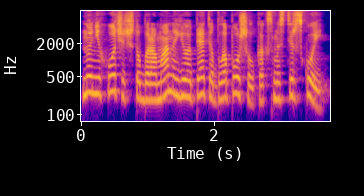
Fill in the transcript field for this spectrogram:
но не хочет, чтобы Роман ее опять облапошил, как с мастерской.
